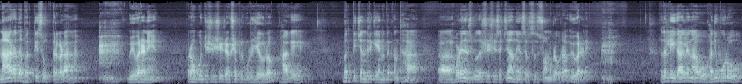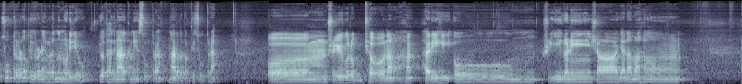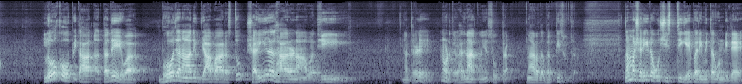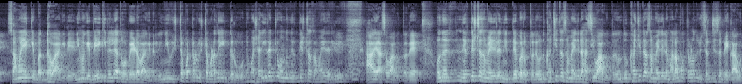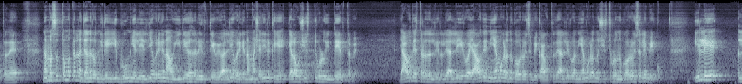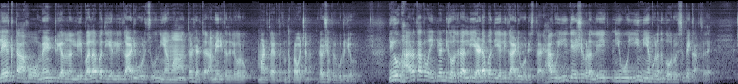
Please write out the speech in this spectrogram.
ನಾರದ ಭಕ್ತಿ ಸೂತ್ರಗಳ ವಿವರಣೆ ಪರಮ ಪೂಜ್ಯ ಶ್ರೀ ಶ್ರೀ ರವಿಶಂಕರ ಗುರುಜಿಯವರು ಹಾಗೆ ಭಕ್ತಿ ಚಂದ್ರಿಕೆ ಅನ್ನತಕ್ಕಂತಹ ಹೊಳೆ ನರಸಿಂಹದ್ರ ಶ್ರೀ ಶ್ರೀ ಸಚ್ಚಿದಾನಂದ ಸರಸ್ವತಿ ಸ್ವಾಮಿಗಳವರ ವಿವರಣೆ. ಅದರಲ್ಲಿ ಈಗಾಗಲೇ ನಾವು ಹದಿಮೂರು ಸೂತ್ರಗಳು ಮತ್ತು ವಿವರಣೆಗಳನ್ನು ನೋಡಿದೆವು. ಇವತ್ತು ಹದಿನಾಲ್ಕನೆಯ ಸೂತ್ರ, ನಾರದ ಭಕ್ತಿ ಸೂತ್ರ. ಓಂ ಶ್ರೀ ಗುರುಭ್ಯೋ ನಮಃ. ಹರಿ ಓಂ ಶ್ರೀ ಗಣೇಶಾಯ ನಮಃ. ಲೋಕೋಪಿ ತಾ ತದೇವ ಭೋಜನಾದಿ ವ್ಯಾಪಾರಸ್ತು ಶರೀರಧಾರಣಾವಧಿ ಅಂಥೇಳಿ ನೋಡ್ತೇವೆ ಹದಿನಾಲ್ಕನೆಯ ಸೂತ್ರ ನಾರದ ಭಕ್ತಿ ಸೂತ್ರ. ನಮ್ಮ ಶರೀರವು ಶಿಸ್ತಿಗೆ ಪರಿಮಿತಗೊಂಡಿದೆ. ಸಮಯಕ್ಕೆ ಬದ್ಧವಾಗಿದೆ. ನಿಮಗೆ ಬೇಕಿರಲಿ ಅಥವಾ ಬೇಡವಾಗಿರಲಿ, ನೀವು ಇಷ್ಟಪಟ್ಟರೂ ಇಷ್ಟಪಡದೇ ಇದ್ದರೂ ನಿಮ್ಮ ಶರೀರಕ್ಕೆ ಒಂದು ನಿರ್ದಿಷ್ಟ ಸಮಯದಲ್ಲಿ ಆಯಾಸವಾಗುತ್ತದೆ. ಒಂದು ನಿರ್ದಿಷ್ಟ ಸಮಯದಲ್ಲಿ ನಿದ್ದೆ ಬರುತ್ತದೆ, ಒಂದು ಖಚಿತ ಸಮಯದಲ್ಲಿ ಹಸಿವಾಗುತ್ತದೆ ಒಂದು ಖಚಿತ ಸಮಯದಲ್ಲಿ ಮಲಮೂತ್ರಗಳನ್ನು ವಿಸರ್ಜಿಸಬೇಕಾಗುತ್ತದೆ. ನಮ್ಮ ಸುತ್ತಮುತ್ತಲಿನ ಜನರೊಂದಿಗೆ ಈ ಭೂಮಿಯಲ್ಲಿ ಎಲ್ಲಿಯವರೆಗೆ ನಾವು ಈ ದೇಹದಲ್ಲಿ ಇರ್ತೇವೆಯೋ ಅಲ್ಲಿಯವರೆಗೆ ನಮ್ಮ ಶರೀರಕ್ಕೆ ಕೆಲವು ಶಿಸ್ತುಗಳು ಇದ್ದೇ ಇರ್ತವೆ. ಯಾವುದೇ ಸ್ಥಳದಲ್ಲಿರಲಿ ಅಲ್ಲಿ ಇರುವ ಯಾವುದೇ ನಿಯಮಗಳನ್ನು ಗೌರವಿಸಬೇಕಾಗುತ್ತದೆ, ಅಲ್ಲಿರುವ ನಿಯಮಗಳನ್ನು, ಶಿಸ್ತುಗಳನ್ನು ಗೌರವಿಸಲೇಬೇಕು. ಇಲ್ಲಿ ಲೇಕ್ ಟಾಹೋ ಮೇಂಟ್ರಿಯಲ್ನಲ್ಲಿ ಬಲಬದಿಯಲ್ಲಿ ಗಾಡಿ ಓಡಿಸುವ ನಿಯಮ ಅಂತ ಹೇಳ್ತಾರೆ, ಅಮೇರಿಕದಲ್ಲಿ ಅವರು ಮಾಡ್ತಾ ಇರ್ತಕ್ಕಂಥ ಪ್ರವಚನ, ರವಿಶಂಕರ್ ಗುರುಜಿಯವರು. ನೀವು ಭಾರತ ಅಥವಾ ಇಂಗ್ಲೆಂಡಿಗೆ ಹೋದರೆ ಅಲ್ಲಿ ಎಡಬದಿಯಲ್ಲಿ ಗಾಡಿ ಓಡಿಸ್ತಾರೆ, ಹಾಗೂ ಈ ದೇಶಗಳಲ್ಲಿ ನೀವು ಈ ನಿಯಮಗಳನ್ನು ಗೌರವಿಸಬೇಕಾಗ್ತದೆ.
